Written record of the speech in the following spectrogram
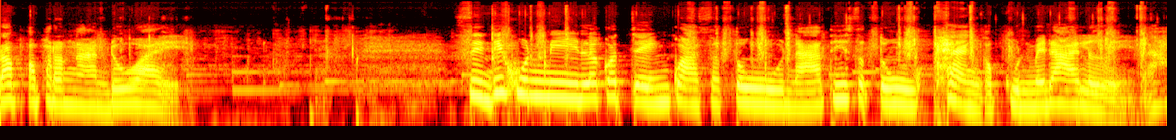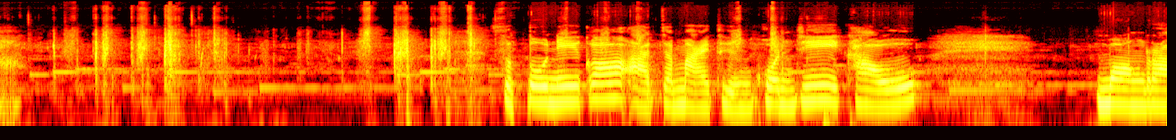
รับเอาพลังงานด้วย สิ่งที่คุณมีแล้วก็เจ๋งกว่าศัตรูนะ ที่ศัตรูแข่งกับคุณไม่ได้เลยนะคะศัตรูนี้ก็อาจจะหมายถึงคนที่เขามองเรา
